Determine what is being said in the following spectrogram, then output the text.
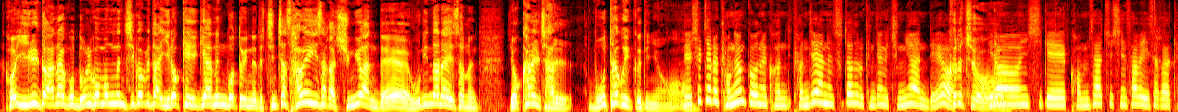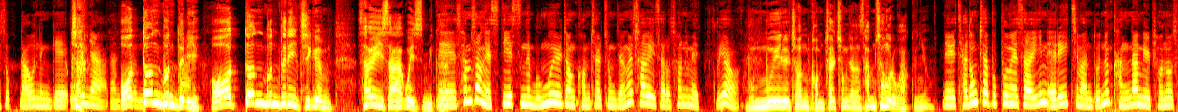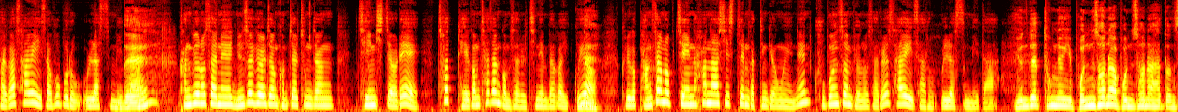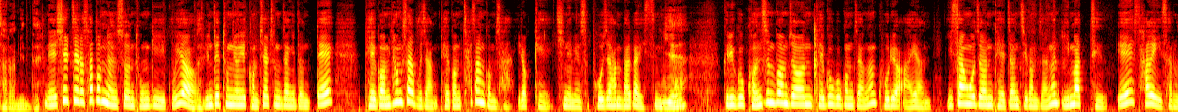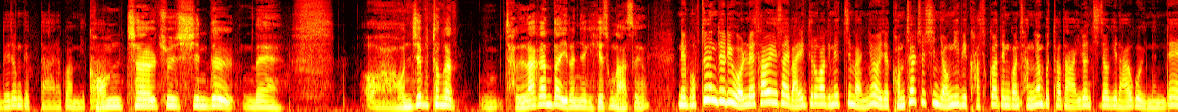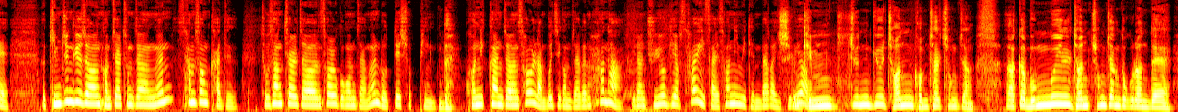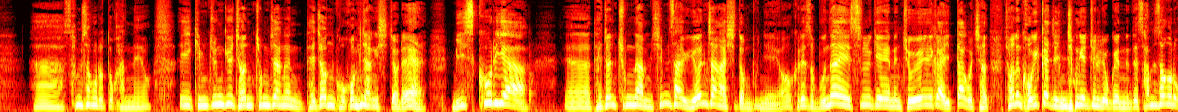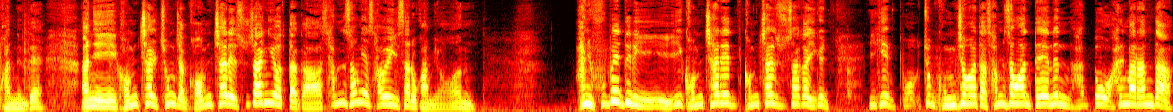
거의 일도 안 하고 놀고 먹는 직업이다. 이렇게 얘기하는 것도 있는데 진짜 사회이사가 중요한데 우리나라에서는 역할을 잘 못하고 있거든요. 네, 실제로 경영권을 건, 견제하는 수단으로 굉장히 중요한데요. 그렇죠. 이런 식의 검사 출신 사회이사가 계속 나오는 게 옳으냐라는 어떤 분들이 어떤 분들이 지금 사회이사 하고 있습니까? 네, 삼성 SDS는 문무일 전 검찰총장을 사회이사로 선임했고요. 문무일 전 검찰총장은 삼성으로 갔군요. 네, 자동차 부품 회사인 LH 만도는 강남일 변호사가 사회이사 후보로 올랐습니다. 네. 강 변호사는 윤석열 전 검찰총장 재임 시절에 첫 대검 차장 검사를 지낸 바가 있고요. 네. 그리고 방산업체인 하나 시스템 같은 경우에는 구본선 변호사를 사회이사로 올렸습니다. 윤 대통령이 본선화 본선화 하던 사람인데. 네, 실제로 사법연수원 동기이고요. 네. 윤 대통령이 검찰총장이던 때 대검 형사부장, 대검 차장 검사 이렇게 지내면서 보좌한 바가 있습니다. 예. 그리고 권순범 전 대구고검장은 고려 아연, 이상호 전 대전지검장은 이마트의 사회이사로 내정됐다라고 합니다. 검찰 출신들, 네. 어, 언제부턴가 잘 나간다 이런 얘기 계속 나왔어요. 네, 법조인들이 원래 사회이사에 많이 들어가긴 했지만요. 이제 검찰 출신 영입이 가속화된 건 작년부터다 이런 지적이 나오고 있는데 김준규 전 검찰총장은 삼성카드, 조상철 전 서울고검장은 롯데쇼핑, 네. 권익환 전 서울남부지검장은 환하 이런 주요 기업 사회이사에 선임이 된 바가 있고요. 지금 김준규 전 검찰총장, 아까 문무일 전 총장도 그런데 아, 삼성으로 또 갔네요. 이 김준규 전 총장은 대전 고검장 시절에 미스코리아 어, 대전 충남 심사위원장 하시던 분이에요. 그래서 문화예술계에는 조예가 있다고 저, 저는 거기까지 인정해 주려고 했는데 삼성으로 갔는데 아니 검찰총장 검찰의 수장이었다가 삼성의 사회이사로 가면 아니 후배들이 이 검찰의 검찰 수사가 이게 이게 뭐 좀 공정하다 삼성한테는 또 할 말한다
